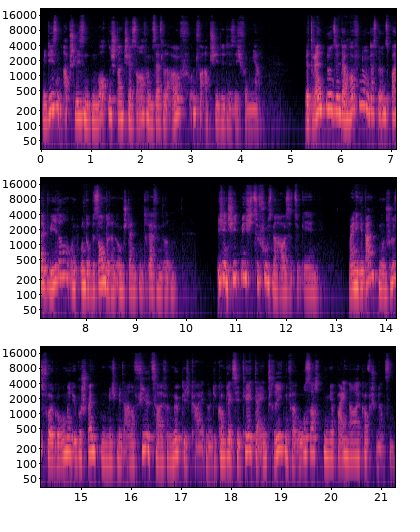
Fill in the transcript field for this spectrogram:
Mit diesen abschließenden Worten stand Cesar vom Sessel auf und verabschiedete sich von mir. Wir trennten uns in der Hoffnung, dass wir uns bald wieder und unter besonderen Umständen treffen würden. Ich entschied mich, zu Fuß nach Hause zu gehen. Meine Gedanken und Schlussfolgerungen überschwemmten mich mit einer Vielzahl von Möglichkeiten und die Komplexität der Intrigen verursachten mir beinahe Kopfschmerzen.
